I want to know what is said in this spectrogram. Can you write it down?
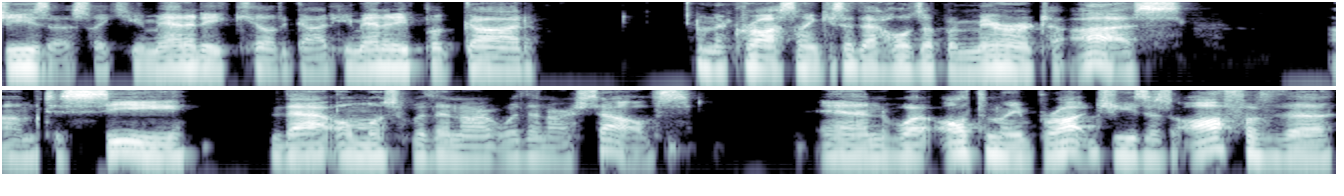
Jesus. Like humanity killed God. Humanity put God on the cross. Like you said, that holds up a mirror to us um, to see that almost within our within ourselves. And what ultimately brought Jesus off of the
